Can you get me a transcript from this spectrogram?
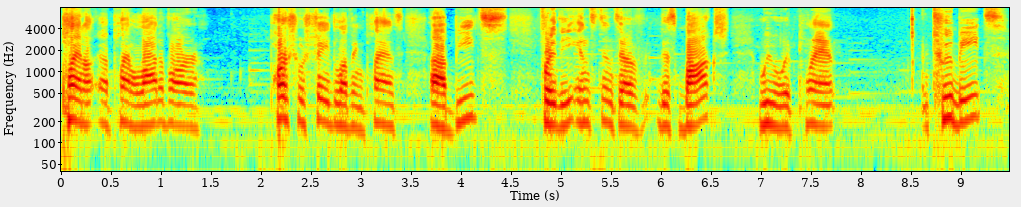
plant a, uh, plant a lot of our partial shade loving plants. Uh, beets, for the instance of this box, we would plant two beets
